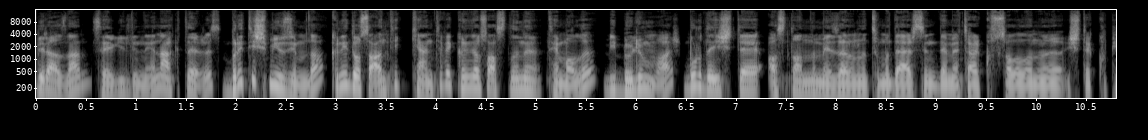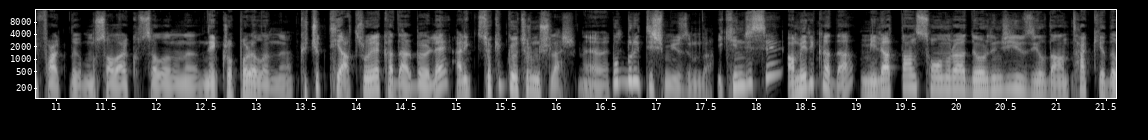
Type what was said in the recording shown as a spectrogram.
birazdan sevgili dinleyene aktarırız. British Museum'da Knidos Antik Kenti ve Knidos Aslanı temalı bir bölüm var. Burada işte aslanlı mezar anıtımı dersin, Demeter kutsal alanı, işte kupi farklı musalar kutsal alanı, nekropol alanı, küçük tiyatroya kadar böyle hani söküp götürmüşler. Evet. Bu British Museum'da. İkincisi Amerika'da milattan sonra 4. yüzyılda Antakya'da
